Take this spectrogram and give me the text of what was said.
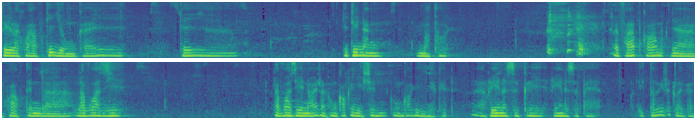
tuy là khoa học chỉ dùng cái cái ờ, cái trí năng mà thôi. Ở Pháp có một nhà khoa học tên là Lavoisier. Lavoisier nói rằng không có cái gì sinh, cũng không có gì diệt hết. À, rien ne se crée, rien ne se perd. Đi tới rất là gần.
